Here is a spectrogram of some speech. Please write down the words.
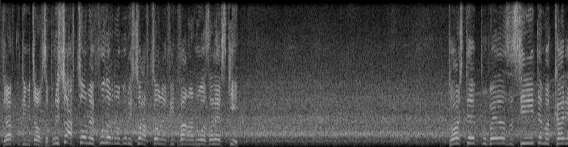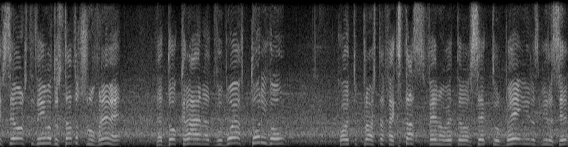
Здравко Димитров за Борислав Цонев. Удар на Борислав Цонев и 2 на 0 за Левски. Това ще е победа за сините, макар и все още да има достатъчно време до края на двубоя. Втори гол, който праща в екстаз феновете в сектор Б и разбира се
